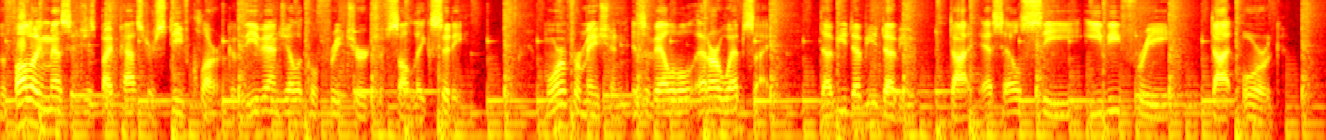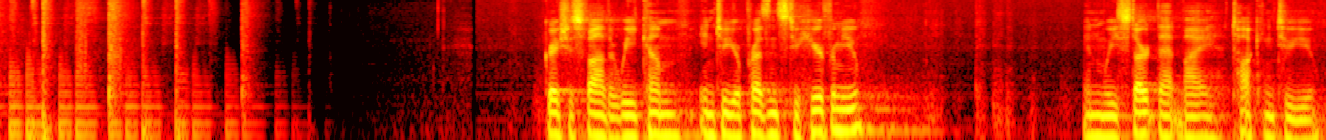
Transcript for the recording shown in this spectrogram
The following message is by Pastor Steve Clark of the Evangelical Free Church of Salt Lake City. More information is available at our website, www.slcevfree.org. Gracious Father, we come into your presence to hear from you, and we start that by talking to you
